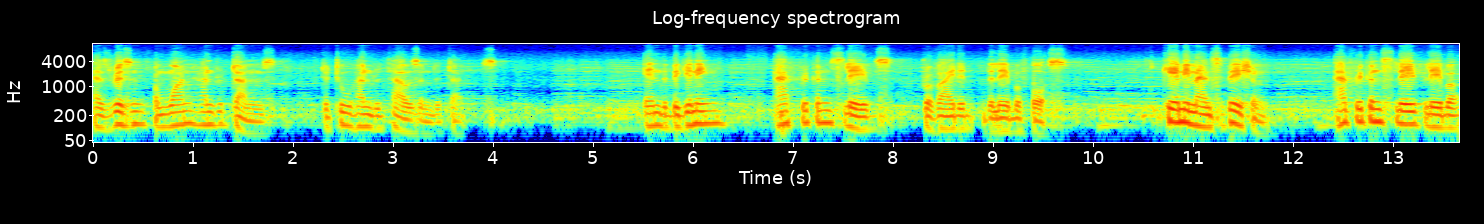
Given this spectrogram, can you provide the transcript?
has risen from 100 tons to 200,000 tons. In the beginning, African slaves provided the labor force. Came emancipation. African slave labor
